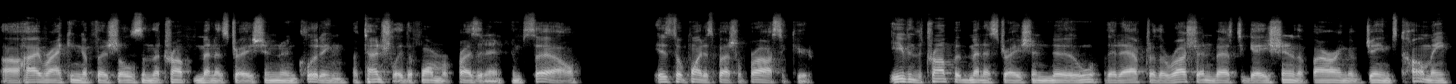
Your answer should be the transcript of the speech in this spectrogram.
uh, high ranking officials in the Trump administration, including potentially the former president himself, is to appoint a special prosecutor. Even the Trump administration knew that after the Russia investigation and the firing of James Comey,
